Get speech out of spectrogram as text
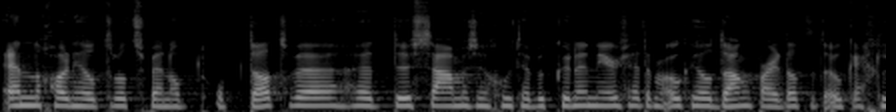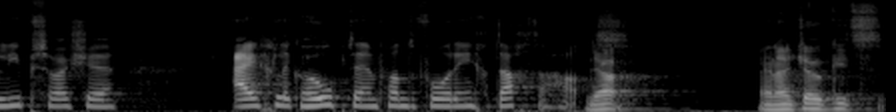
en gewoon heel trots ben op, op dat we het dus samen zo goed hebben kunnen neerzetten, maar ook heel dankbaar dat het ook echt liep zoals je eigenlijk hoopte en van tevoren in gedachten had. Ja, en had je ook iets,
